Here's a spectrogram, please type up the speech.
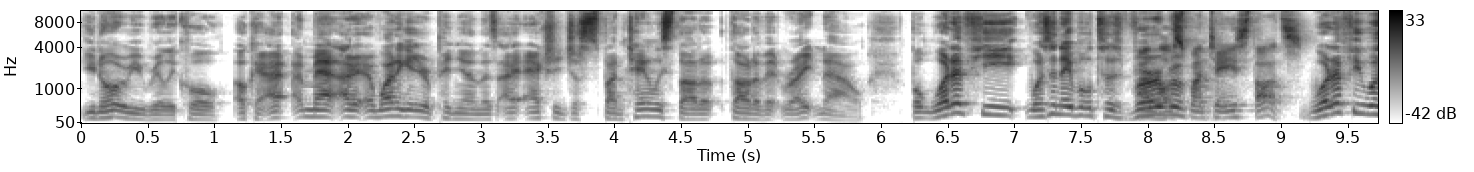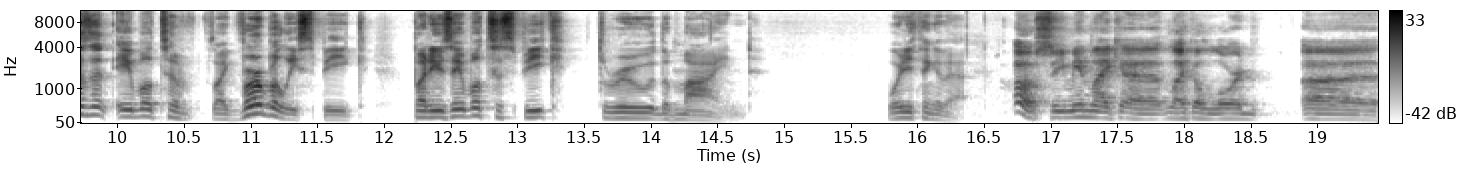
you know, what would be really cool. Okay, I, I Matt, I, I want to get your opinion on this. I actually just spontaneously thought of, thought of it right now. But what if he wasn't able to I love verbal? spontaneous thoughts. What if he wasn't able to like verbally speak, but he was able to speak through the mind? What do you think of that? Oh, so you mean like a like a Lord, uh,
